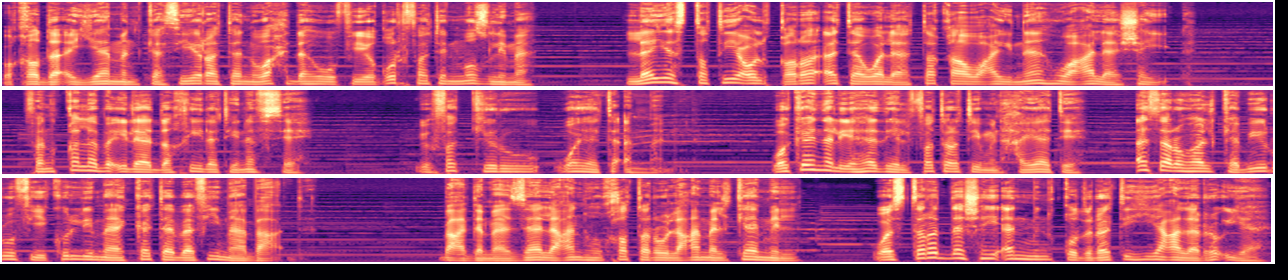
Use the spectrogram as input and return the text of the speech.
وقضى اياما كثيرة وحده في غرفة مظلمة لا يستطيع القراءة ولا تقع عيناه على شيء. فانقلب إلى دخيلة نفسه يفكر ويتأمل. وكان لهذه الفترة من حياته أثرها الكبير في كل ما كتب فيما بعد. بعدما زال عنه خطر العمى الكامل واسترد شيئا من قدرته على الرؤية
